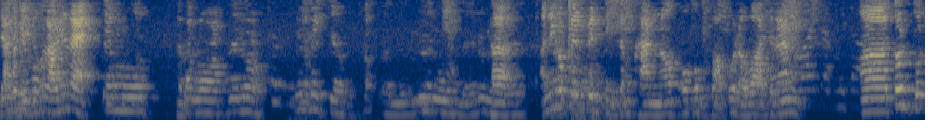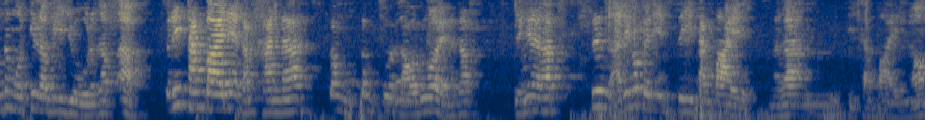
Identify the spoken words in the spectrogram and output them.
จากดีของเรานี่แหละแตงโมตลอดเลยเนาะไม่ไม่เกี่ยวกับอันฤดูไหนฤดูไหนครับอันนี้ก็เป็นเป็นสิ่งสำคัญเนาะเพราะเขาบอกพวกเราว่าฉะนั้นเอ่อต้นทุนทั้งหมดที่เรามีอยู่นะครับอะ ตอนนี้ทางใบเนี่ยสำคัญนะ ต้องต้องช่วยเราด้วยนะครับอย่างนี้นะครับ ซึ่งอันนี้ก็เป็นอินทรีย์ทางใบนะครับอินทรีย์ทางใบเนาะ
